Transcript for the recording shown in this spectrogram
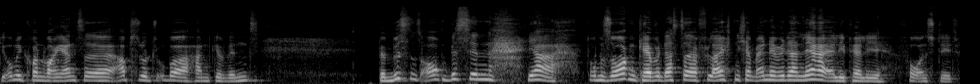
die Omikron-Variante absolut Überhand gewinnt. Wir müssen uns auch ein bisschen, ja, drum sorgen, Kevin, dass da vielleicht nicht am Ende wieder ein Lehrer-Ellipelli vor uns steht.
